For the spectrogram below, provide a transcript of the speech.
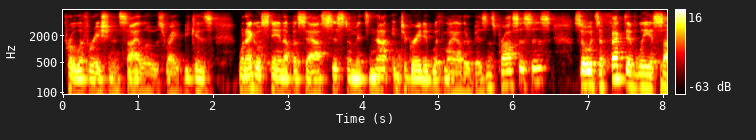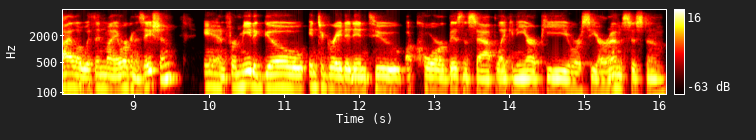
proliferation in silos, right? Because when I go stand up a SaaS system, it's not integrated with my other business processes. So it's effectively a silo within my organization. And for me to go integrate it into a core business app like an ERP or a CRM system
